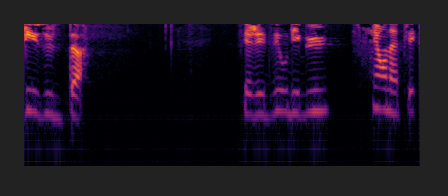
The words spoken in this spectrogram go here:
résultats. J'ai dit au début, si on applique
